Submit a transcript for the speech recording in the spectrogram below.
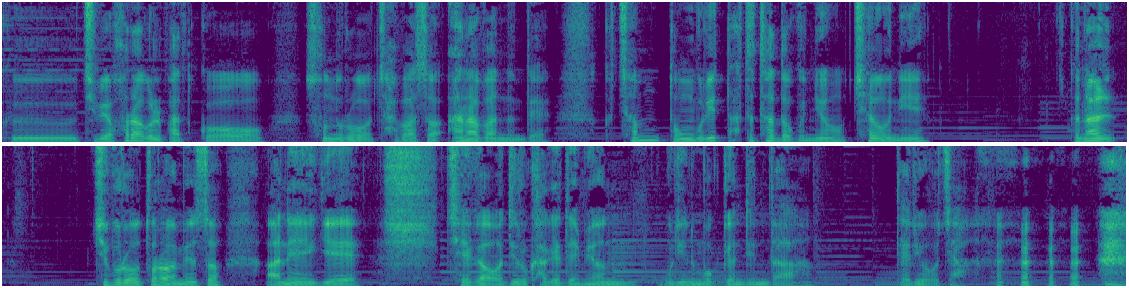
그 집에 허락을 받고 손으로 잡아서 안아봤는데 그 참 동물이 따뜻하더군요. 체온이. 그날 집으로 돌아오면서 아내에게 제가 어디로 가게 되면 우리는 못 견딘다. 데려오자.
